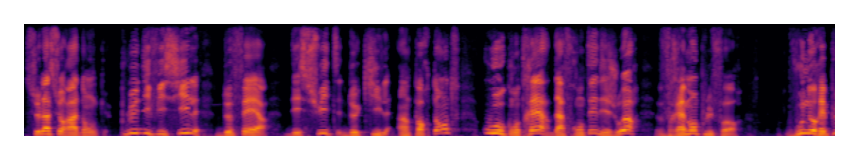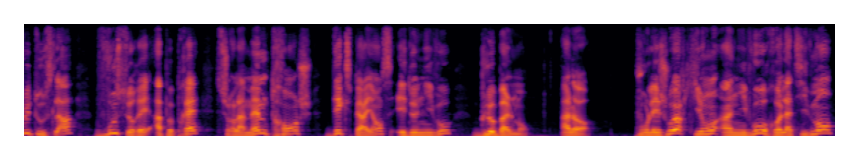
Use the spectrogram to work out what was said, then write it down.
Cela sera donc plus difficile de faire des suites de kills importantes ou au contraire d'affronter des joueurs vraiment plus forts vous n'aurez plus tout cela, vous serez à peu près sur la même tranche d'expérience et de niveau globalement. Alors, pour les joueurs qui ont un niveau relativement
